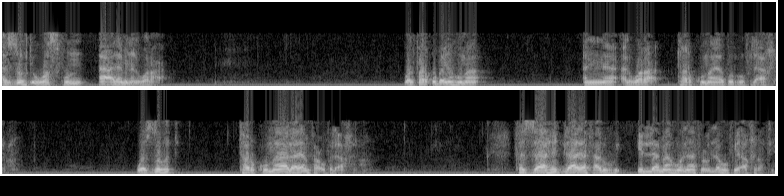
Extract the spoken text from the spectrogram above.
الزهد وصف أعلى من الورع. والفرق بينهما أن الورع ترك ما يضر في الآخرة والزهد ترك ما لا ينفع في الآخرة فالزاهد لا يفعل إلا ما هو نافع له في آخرته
